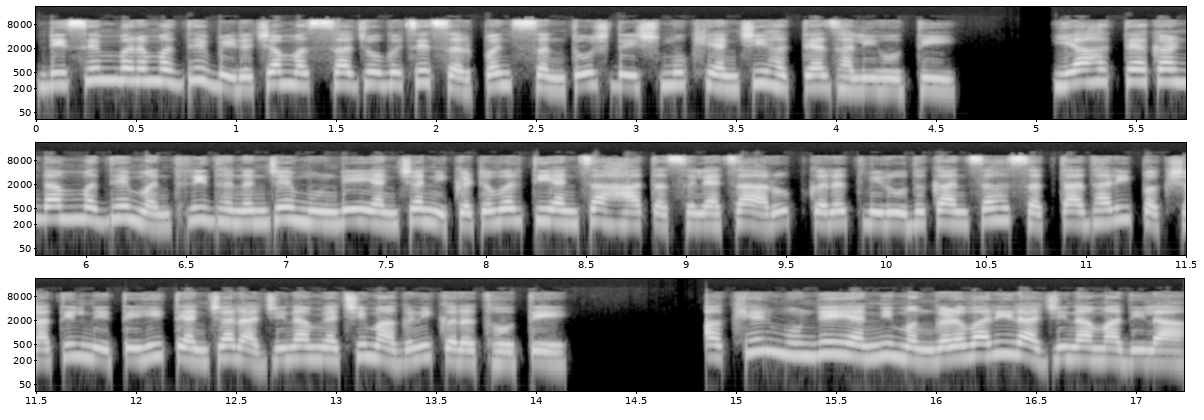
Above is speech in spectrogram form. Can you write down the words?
डिसेंबरमध्ये बीडच्या मस्साजोगचे सरपंच संतोष देशमुख यांची हत्या झाली होती. या हत्याकांडांमध्ये मंत्री धनंजय मुंडे यांच्या निकटवर्तीयांचा हात असल्याचा आरोप करत विरोधकांसह सत्ताधारी पक्षातील नेतेही त्यांच्या राजीनाम्याची मागणी करत होते. अखेर मुंडे यांनी मंगळवारी राजीनामा दिला.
